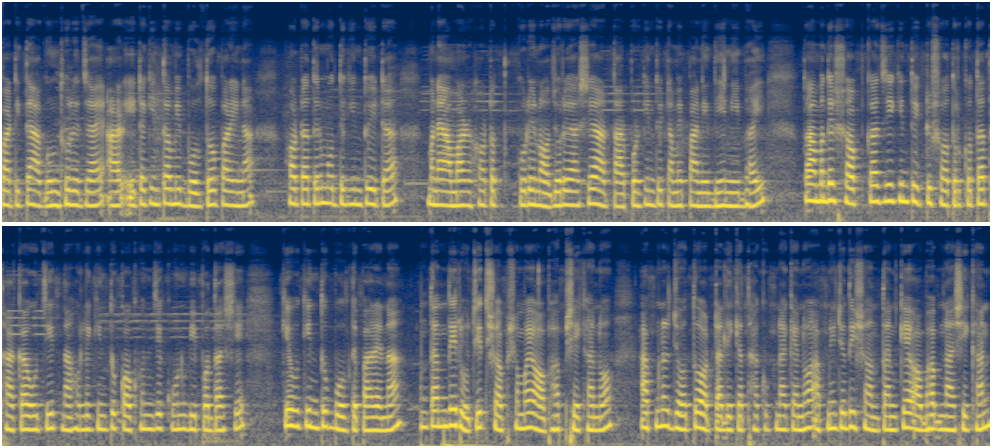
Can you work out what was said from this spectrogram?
বাটিতে আগুন ধরে যায়, আর এটা কিন্তু আমি বলতেও পারি না। হঠাৎের মধ্যে কিন্তু এটা মানে আমার হঠাৎ করে নজরে আসে, আর তারপর কিন্তু এটা আমি পানি দিয়ে নিভাই তো আমাদের সব কাজেই কিন্তু একটু সতর্কতা থাকা উচিত, না হলে কিন্তু কখন যে কোন বিপদ আসে, কেউ কিন্তু বলতে পারে না। সন্তানদের উচিত সবসময় অভাব শেখানো। আপনার যত অট্টালিকা থাকুক না কেন, আপনি যদি সন্তানকে অভাব না শেখান,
